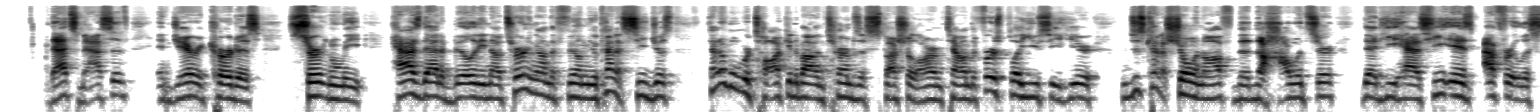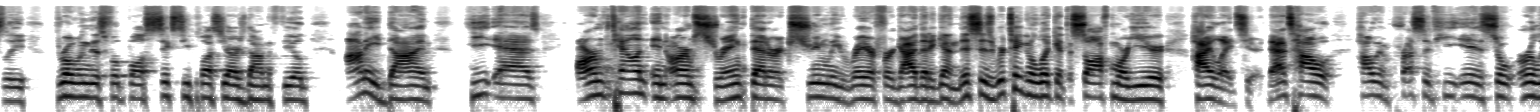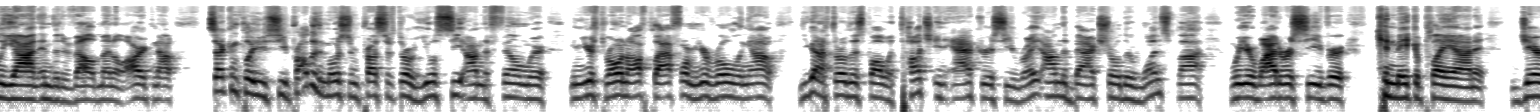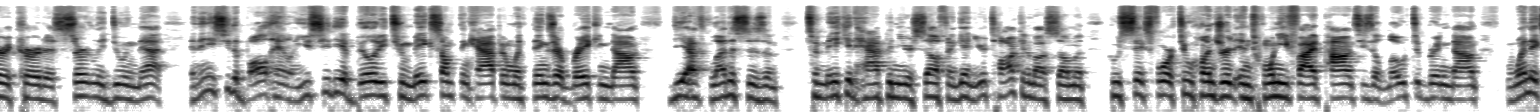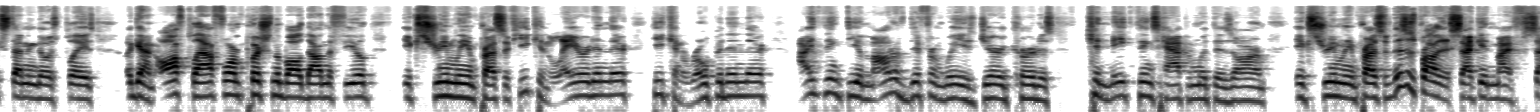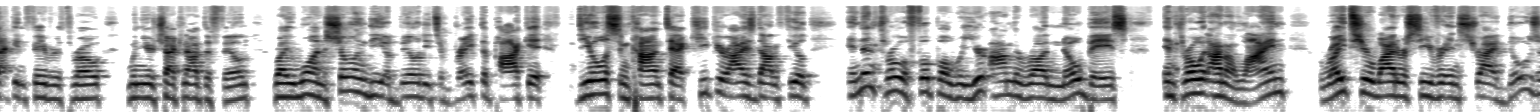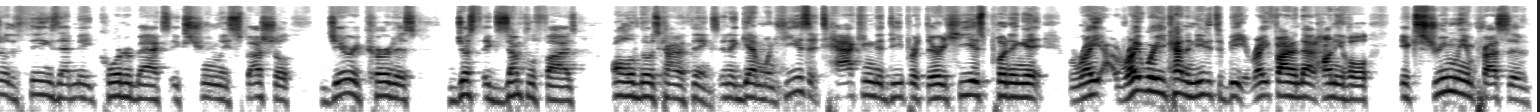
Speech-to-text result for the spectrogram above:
that's massive. And Jared Curtis certainly has that ability. Now, turning on the film, you'll kind of see just kind of what we're talking about in terms of special arm talent. The first play you see here, just kind of showing off the, the howitzer that he has. He is effortlessly throwing this football 60 plus yards down the field on a dime. He has arm talent and arm strength that are extremely rare for a guy that again this is we're taking a look at the sophomore year highlights here that's how how impressive he is so early on in the developmental arc now second play you see probably the most impressive throw you'll see on the film where i mean you're throwing off platform you're rolling out you got to throw this ball with touch and accuracy right on the back shoulder one spot where your wide receiver can make a play on it. Jared Curtis certainly doing that. And then you see the ball handling. You see the ability to make something happen when things are breaking down, the athleticism to make it happen yourself. And again, you're talking about someone who's 6'4, 225 pounds. He's a load to bring down when extending those plays. Again, off platform, pushing the ball down the field, extremely impressive. He can layer it in there, he can rope it in there. I think the amount of different ways Jared Curtis can make things happen with his arm. Extremely impressive. This is probably the second, my second favorite throw when you're checking out the film. Right, one showing the ability to break the pocket, deal with some contact, keep your eyes downfield, and then throw a football where you're on the run, no base, and throw it on a line right to your wide receiver in stride. Those are the things that make quarterbacks extremely special. Jared Curtis just exemplifies all of those kind of things. And again, when he is attacking the deeper third, he is putting it right right where you kind of need it to be, right finding that honey hole. Extremely impressive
